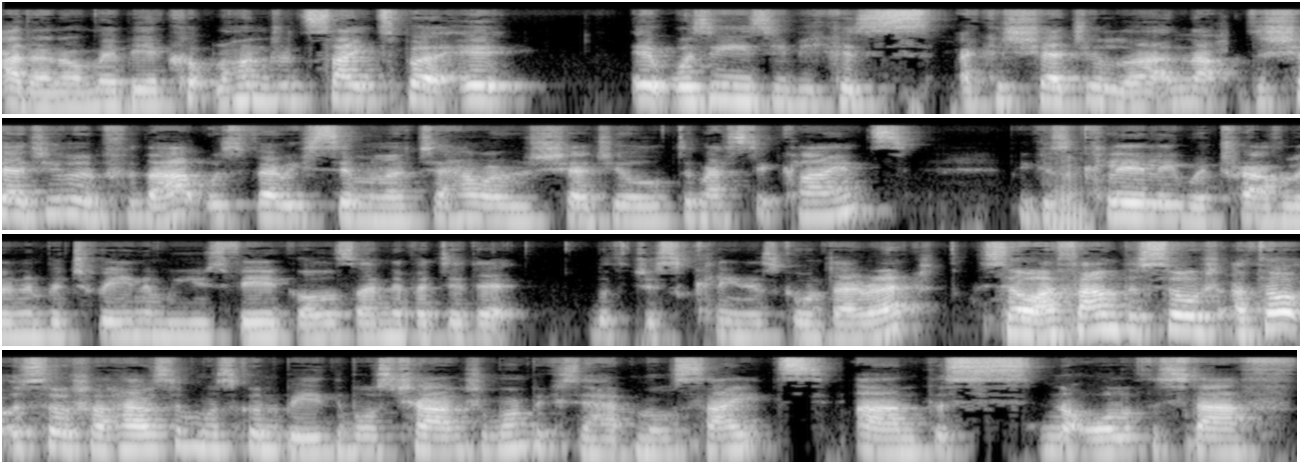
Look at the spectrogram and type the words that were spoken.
I don't know, maybe a couple of hundred sites, but it it was easy because I could schedule that, and that the scheduling for that was very similar to how I would schedule domestic clients because clearly we're traveling in between and we use vehicles. I never did it with just cleaners going direct. So I found the social. I thought the social housing was going to be the most challenging one because it had more sites and this not all of the staff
